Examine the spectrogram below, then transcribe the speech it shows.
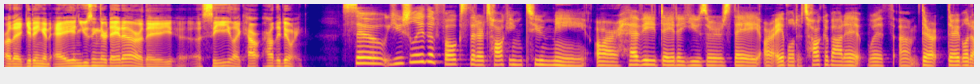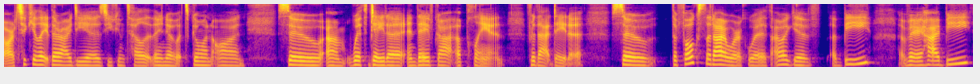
are they getting an A in using their data? Are they a C? Like how how are they doing? So, usually the folks that are talking to me are heavy data users. They are able to talk about it with, um, they're, they're able to articulate their ideas. You can tell that they know what's going on. So, um, with data, and they've got a plan for that data. So, the folks that I work with, I would give a B, a very high B.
